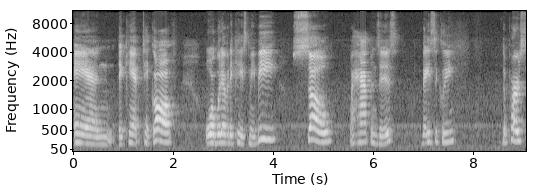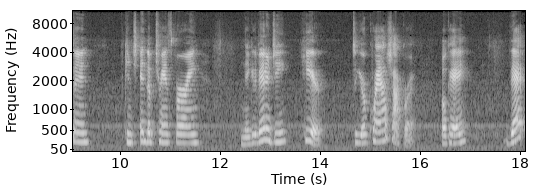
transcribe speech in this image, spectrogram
and they can't take off or whatever the case may be so what happens is basically the person can end up transferring negative energy here to your crown chakra. Okay? That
